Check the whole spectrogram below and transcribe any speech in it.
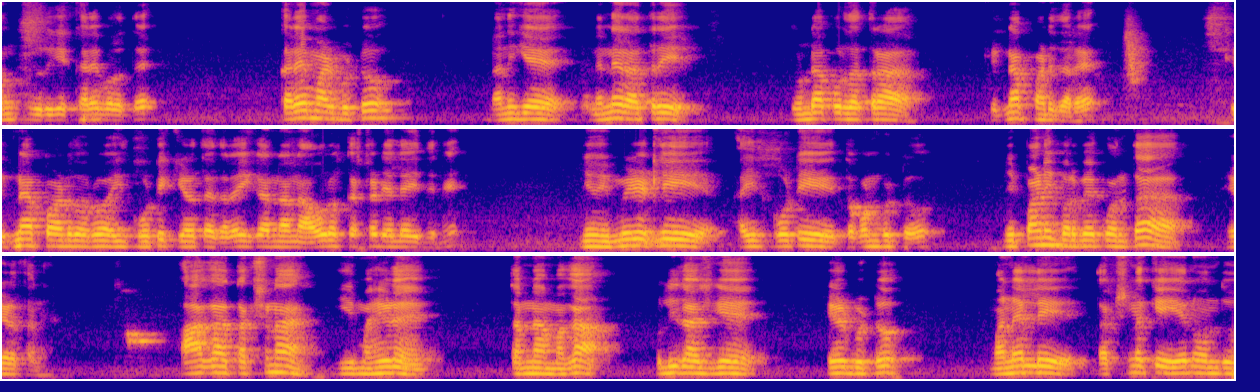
ಒಂದು ಇವರಿಗೆ ಕರೆ ಬರುತ್ತೆ. ಕರೆ ಮಾಡಿಬಿಟ್ಟು ನನಗೆ ನಿನ್ನೆ ರಾತ್ರಿ ದುಂಡಾಪುರದ ಹತ್ರ ಕಿಡ್ನಾಪ್ ಮಾಡಿದ್ದಾರೆ. ಕಿಡ್ನಾಪ್ ಮಾಡಿದವರು ಐದು ಕೋಟಿ ಕೇಳ್ತಾ ಇದ್ದಾರೆ. ಈಗ ನಾನು ಅವರ ಕಸ್ಟಡಿಯಲ್ಲೇ ಇದ್ದೀನಿ. ನೀವು ಇಮ್ಮಿಡಿಯೇಟ್ಲಿ ಐದು ಕೋಟಿ ತೊಗೊಂಡ್ಬಿಟ್ಟು ನಿಪ್ಪಾಣಿಗೆ ಬರಬೇಕು ಅಂತ ಹೇಳ್ತಾನೆ. ಆಗ ತಕ್ಷಣ ಈ ಮಹಿಳೆ ತನ್ನ ಮಗ ಹುಲಿರಾಜ್ಗೆ ಹೇಳ್ಬಿಟ್ಟು ಮನೆಯಲ್ಲಿ ತಕ್ಷಣಕ್ಕೆ ಏನು ಒಂದು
